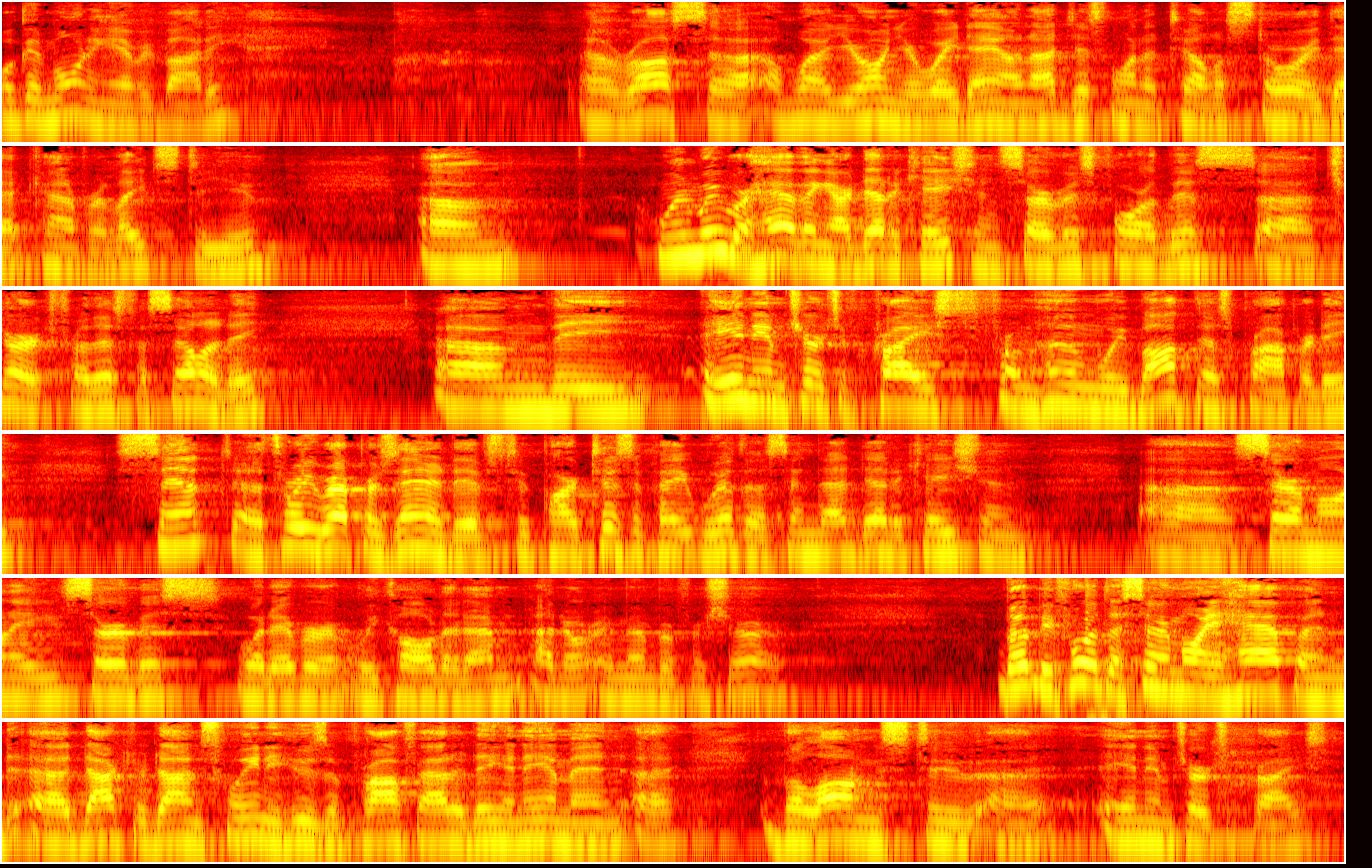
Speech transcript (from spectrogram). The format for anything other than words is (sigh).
Well, good morning, everybody. Uh, Ross, uh, while you're on your way down, I just want to tell a story that kind of relates to you. Um, when we were having our dedication service for this uh, church, for this facility, um, the A&M Church of Christ, from whom we bought this property, sent uh, three representatives to participate with us in that dedication uh, ceremony, service, whatever we called it. I'm, I do not remember for sure. But before the ceremony happened, uh, Dr. Don Sweeney, who's a prof out of A&M and uh, belongs to uh, A&M Church of Christ,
